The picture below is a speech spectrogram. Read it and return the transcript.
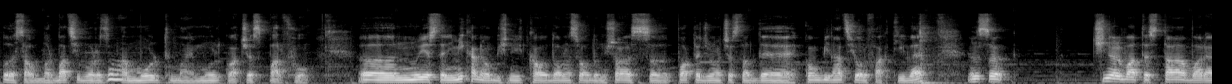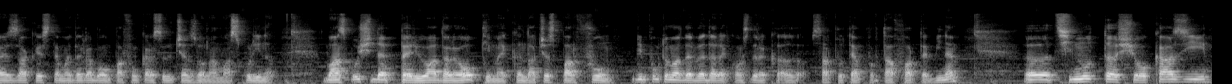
uh, sau bărbații vor rezona mult mai mult cu acest parfum. Uh, nu este nimic neobișnuit ca o doamnă sau o domnișoară să poarte genul acesta de combinații olfactive, însă Cine îl va testa va realiza că este mai degrabă un parfum care se duce în zona masculină. V-am spus și de perioadele optime când acest parfum, din punctul meu de vedere, consider că s-ar putea purta foarte bine. uh, ținută și ocazii,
